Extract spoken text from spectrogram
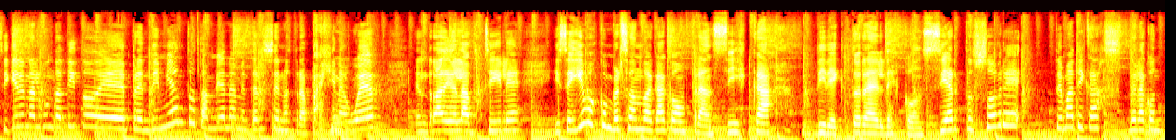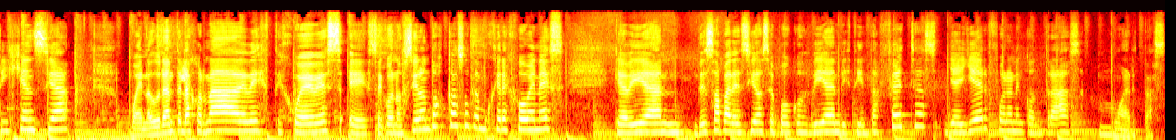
Si quieren algún datito de emprendimiento, también a meterse en nuestra página web, en Radio Lab Chile. Y seguimos conversando acá con Francisca, directora del Desconcierto, sobre temáticas de la contingencia bueno, durante la jornada de este jueves eh, se conocieron dos casos de mujeres jóvenes que habían desaparecido hace pocos días en distintas fechas y ayer fueron encontradas muertas.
